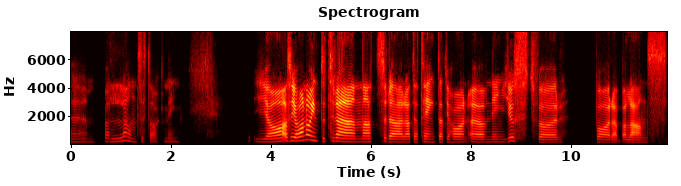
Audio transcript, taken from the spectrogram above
Ehm, Balansstakning. balans i stakning. Ja, alltså jag har nog inte tränat sådär att jag tänkt att jag har en övning just för bara balans.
